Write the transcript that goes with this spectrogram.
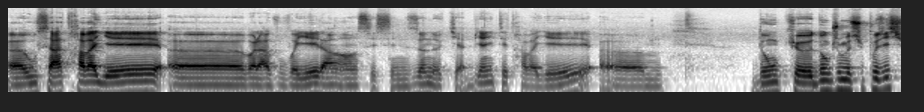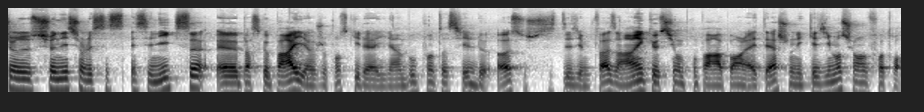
Euh, où ça a travaillé. Voilà, vous voyez là, hein, c'est une zone qui a bien été travaillée. Donc, donc, je me suis positionné sur le SNX parce que pareil, je pense qu'il a, a, un beau potentiel de hausse sur cette deuxième phase. Rien que si on prend par rapport à la ETH, on est quasiment sur un x3.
